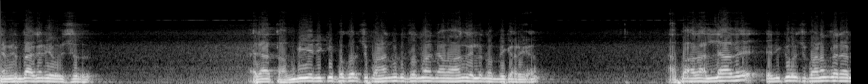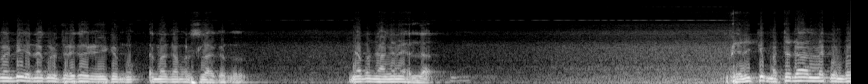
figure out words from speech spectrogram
ഞാൻ എന്താ അങ്ങനെ ചോദിച്ചത്? അല്ല തമ്പി എനിക്കിപ്പോൾ കുറച്ച് പണം കൊടുത്തെന്നാൽ ഞാൻ വാങ്ങില്ലെന്ന് തമ്പിക്കറിയാം. അപ്പോൾ അതല്ലാതെ എനിക്ക് കുറച്ച് പണം തരാൻ വേണ്ടി എന്നെ കുറിച്ച് തിരക്കിരിക്കുന്നു എന്നാണ് ഞാൻ മനസ്സിലാക്കുന്നത്. ഞാൻ പറഞ്ഞ അങ്ങനെയല്ല. എനിക്ക് മറ്റൊരാളിനെ കൊണ്ട്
